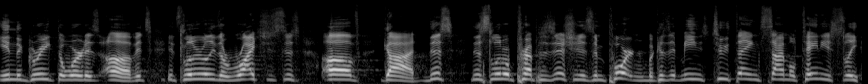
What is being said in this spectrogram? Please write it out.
In the Greek, the word is of. It's, it's literally the righteousness of God. This, this little preposition is important because it means two things simultaneously.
